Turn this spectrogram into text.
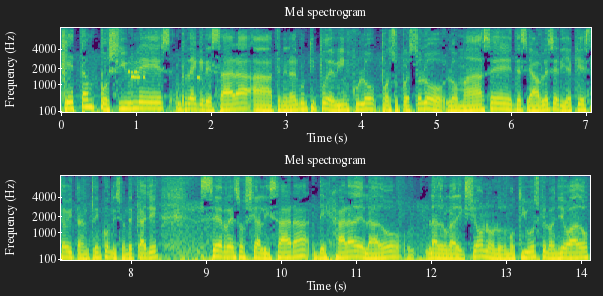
¿Qué tan posible es regresar a, tener algún tipo de vínculo? Por supuesto, lo, lo más eh, deseable sería que este habitante en condición de calle se resocializara, dejara de lado la drogadicción o los motivos que lo han llevado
